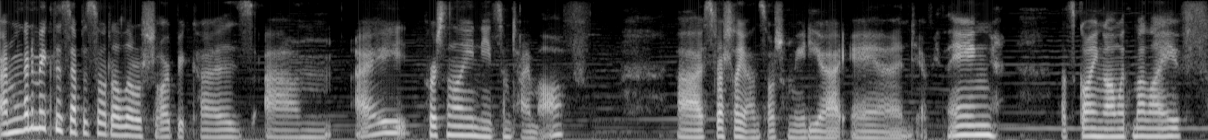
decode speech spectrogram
I'm gonna make this episode a little short because um, I personally need some time off uh, especially on social media and everything that's going on with my life.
